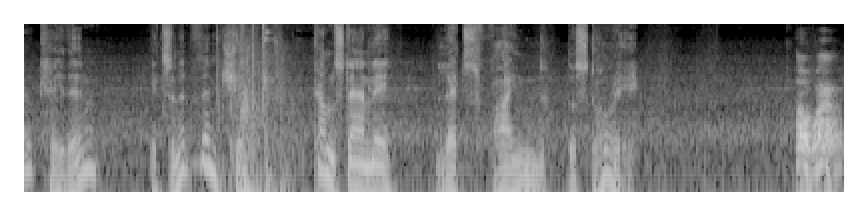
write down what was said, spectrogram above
Okay then, it's an adventure. Come, Stanley. Let's find the story. Oh wow.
